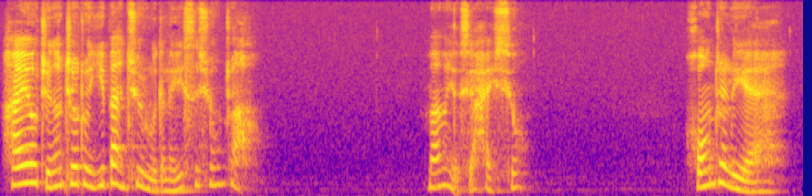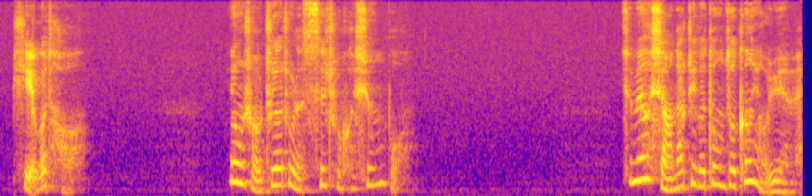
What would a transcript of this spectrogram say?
还有只能遮住一半巨乳的蕾丝胸罩。妈妈有些害羞，红着脸撇过头，用手遮住了私处和胸部。却没有想到这个动作更有韵味。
